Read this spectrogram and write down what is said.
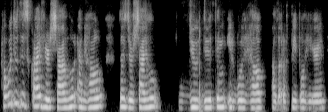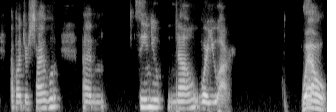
How would you describe your childhood and how does your childhood do do you think it will help a lot of people hearing about your childhood and seeing you now where you are? Well,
